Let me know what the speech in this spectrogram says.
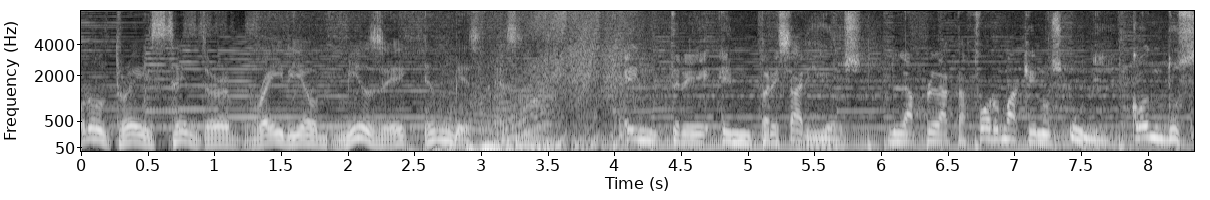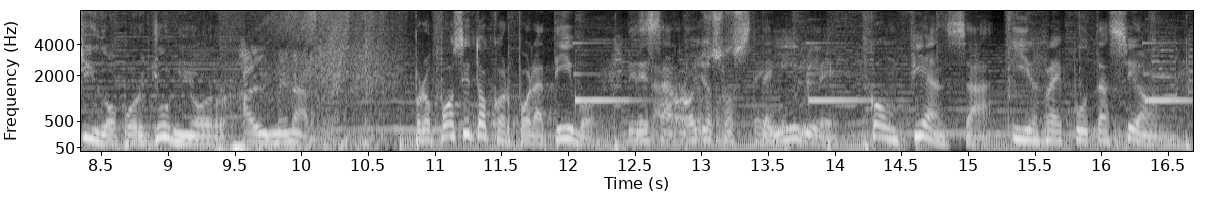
World Trade Center Radio Music and Business. Entre Empresarios, la plataforma que nos une, conducido por Junior Almenar. Propósito corporativo, desarrollo sostenible, confianza y reputación.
